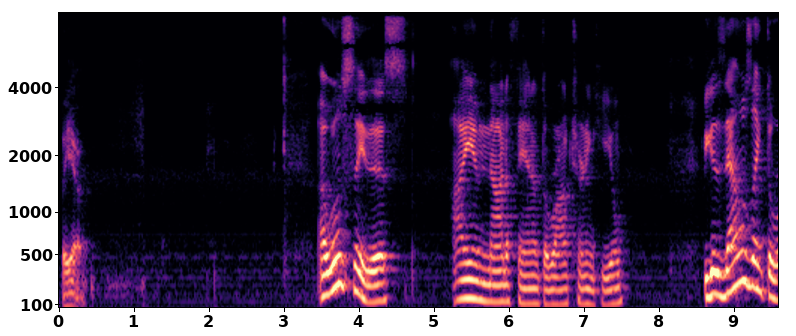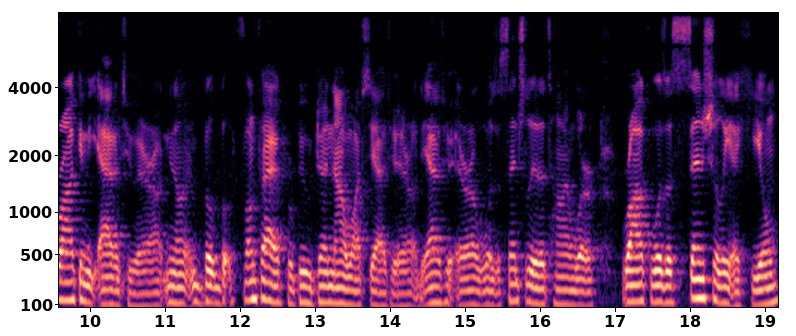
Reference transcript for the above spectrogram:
But yeah. I will say this I am not a fan of The Rock turning heel because that was like the Rock in the Attitude Era. You know, but, but fun fact for people who did not watch the Attitude Era, the Attitude Era was essentially the time where Rock was essentially a heel,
